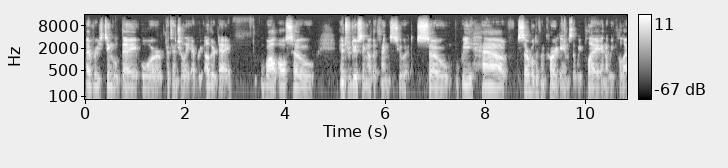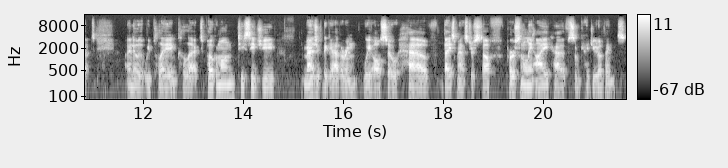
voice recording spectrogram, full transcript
every single day or potentially every other day, while also introducing other things to it. So we have several different card games that we play and that we collect. I know that we play and collect Pokemon, TCG, Magic the Gathering. We also have Dice Master stuff. Personally, I have some Kaijudo things.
